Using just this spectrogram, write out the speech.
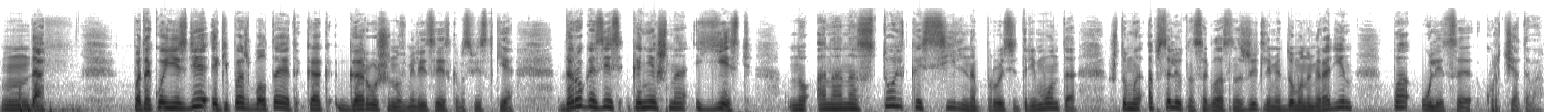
М да. По такой езде экипаж болтает, как горошину в милицейском свистке. Дорога здесь, конечно, есть, но она настолько сильно просит ремонта, что мы абсолютно согласны с жителями дома номер один по улице Курчатова.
